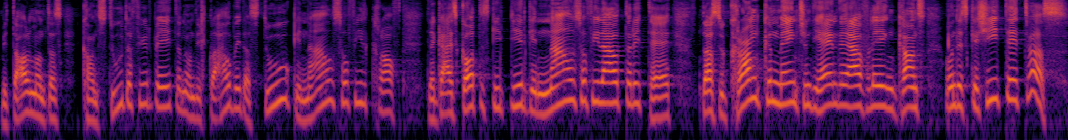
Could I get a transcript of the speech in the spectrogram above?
mit allem und das kannst du dafür beten. Und ich glaube, dass du genauso viel Kraft, der Geist Gottes gibt dir genauso viel Autorität, dass du kranken Menschen die Hände auflegen kannst und es geschieht etwas.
